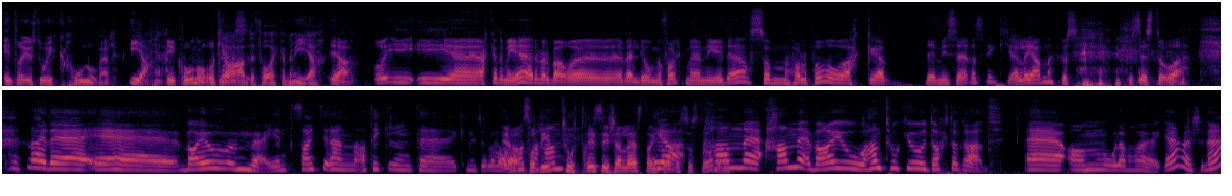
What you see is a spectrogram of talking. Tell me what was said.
Intervjuet sto i Krono, vel? Ja, i Krono. Og Bladet for akademia. Ja, og i, i eh, akademia er det vel bare eh, veldig unge folk med nye ideer som holder på å akademisere seg. Eller Janne, hvordan hvordan er ståa? Nei, det er, var jo mye interessant i den artikkelen til Knut Olav Ja, for de som ikke har lest den, hva ja, er det som står han, der? han, var jo, han tok jo doktorgrad eh, om Olav Hauge, var det ikke det?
